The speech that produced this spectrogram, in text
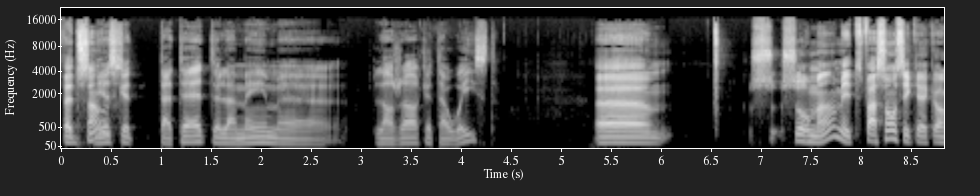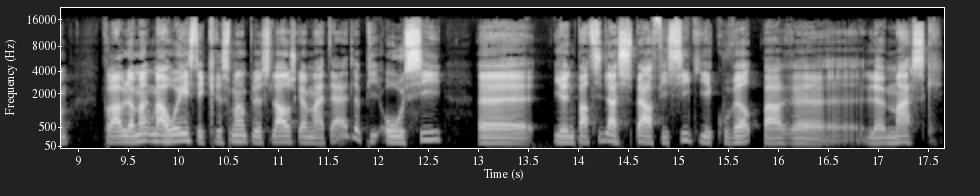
Fait du sens? Mais est-ce que ta tête la même euh, largeur que ta waist? Euh, sûrement, mais de toute façon, c'est que comme probablement que ma waist est crissement plus large que ma tête, là, puis aussi euh, il y a une partie de la superficie qui est couverte par le masque,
